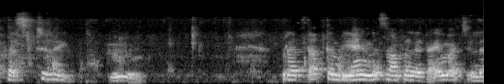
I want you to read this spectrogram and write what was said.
ஃபர்ஸ்ட் லைக் ம். பிரதாப் தம்பி ஏன் இன்னும் சாப்பிடல? டைம் ஆச்சுல்ல.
